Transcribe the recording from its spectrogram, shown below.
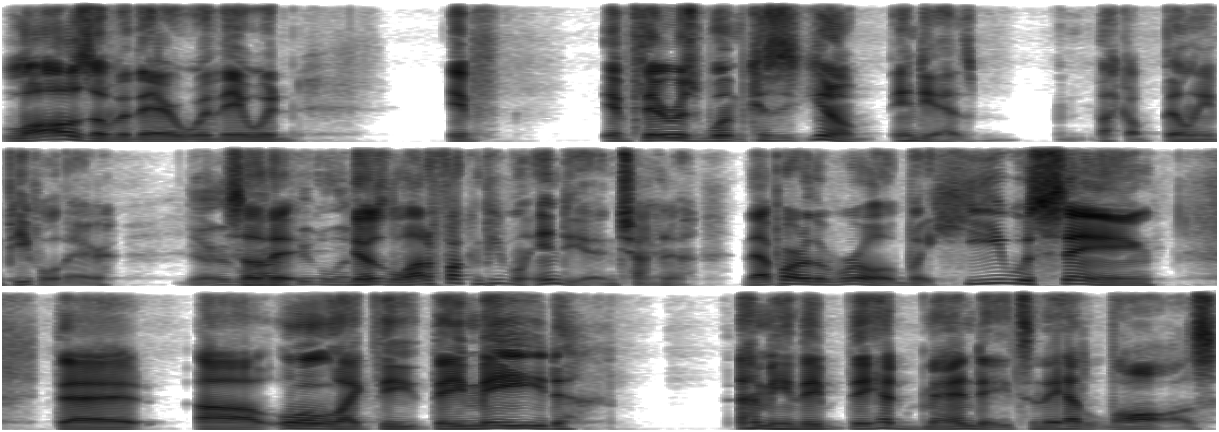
laws over there where they would if if there was one because you know India has like a billion people there. Yeah, there's a So lot that, of people in there's a lot of fucking people in India and China, that part of the world. But he was saying that, uh, well, like the they made, I mean, they they had mandates and they had laws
